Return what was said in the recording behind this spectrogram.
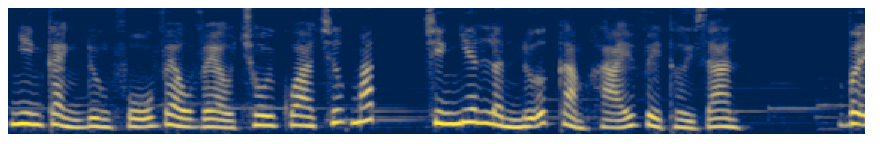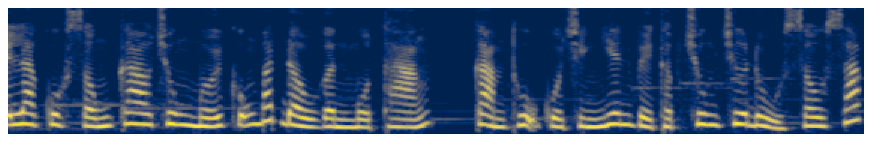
nhìn cảnh đường phố vèo vèo trôi qua trước mắt, Trình Nhiên lần nữa cảm khái về thời gian. Vậy là cuộc sống cao trung mới cũng bắt đầu gần một tháng, cảm thụ của Trình Nhiên về thập trung chưa đủ sâu sắc,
